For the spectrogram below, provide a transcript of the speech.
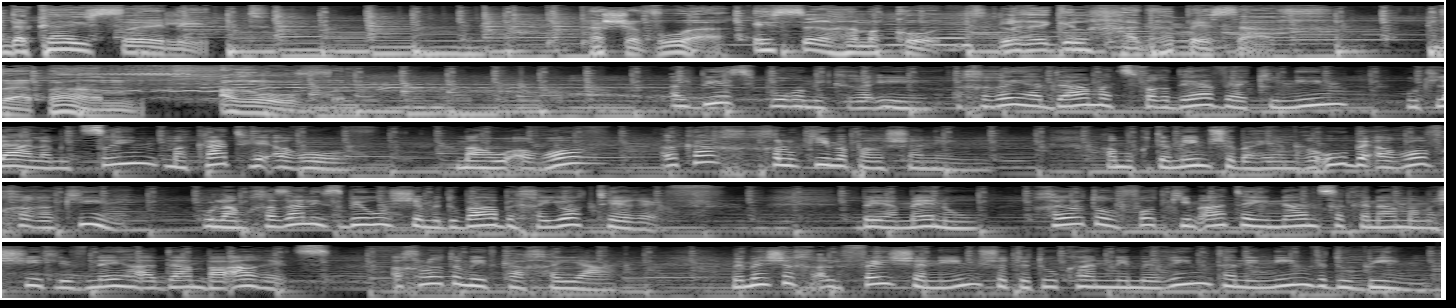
דקה ישראלית. השבוע עשר המכות לרגל חג הפסח. והפעם, ערוב. על פי הסיפור המקראי, אחרי הדם, הצפרדע והכינים, הוטלה על המצרים מכת הערוב. מהו ערוב? על כך חלוקים הפרשנים. המוקדמים שבהם ראו בערוב חרקים, אולם חז"ל הסבירו שמדובר בחיות טרף. בימינו, חיות טורפות כמעט אינן סכנה ממשית לבני האדם בארץ, אך לא תמיד כך היה. במשך אלפי שנים שוטטו כאן נמרים, תנינים ודובים.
